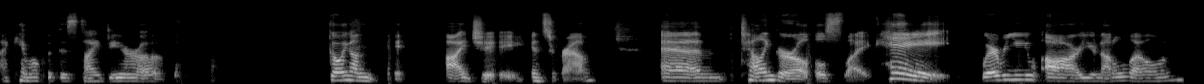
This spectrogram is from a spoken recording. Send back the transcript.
I came up with this idea of going on eh, IG, Instagram, and telling girls like, hey, wherever you are, you're not alone.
